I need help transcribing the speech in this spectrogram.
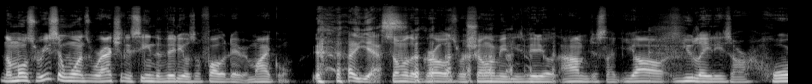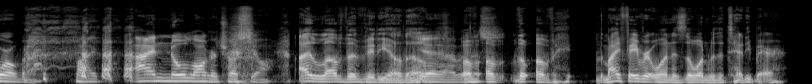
the most recent ones were actually seeing the videos of Father David Michael. yes. Some of the girls were showing me these videos. I'm just like, y'all, you ladies are horrible. Like, I no longer trust y'all. I love the video though. Yeah, Of, of, the, of my favorite one is the one with the teddy bear.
